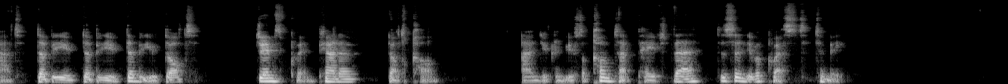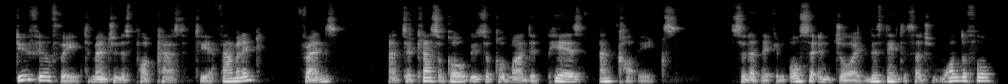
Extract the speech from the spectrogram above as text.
at www.jamesquinnpiano.com and you can use the contact page there to send your request to me. Do feel free to mention this podcast to your family, friends, and to classical musical minded peers and colleagues, so that they can also enjoy listening to such wonderful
